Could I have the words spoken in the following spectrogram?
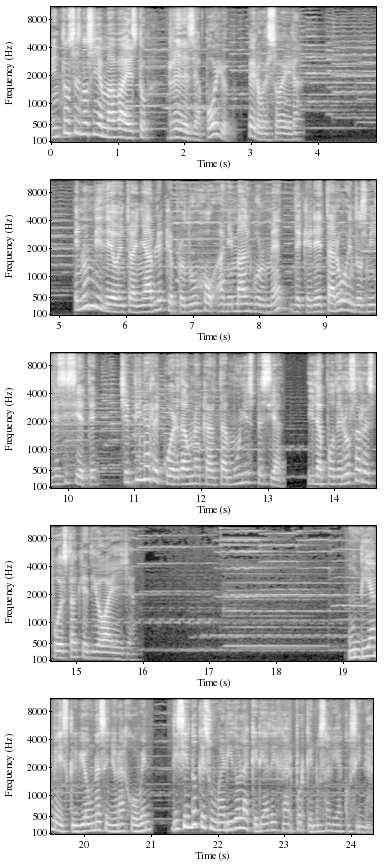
Entonces no se llamaba esto redes de apoyo, pero eso era. En un video entrañable que produjo Animal Gourmet de Querétaro en 2017, Chepina recuerda una carta muy especial y la poderosa respuesta que dio a ella. Un día me escribió una señora joven diciendo que su marido la quería dejar porque no sabía cocinar.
